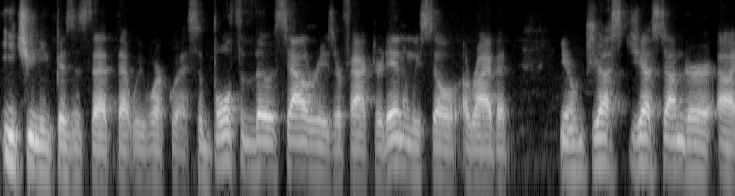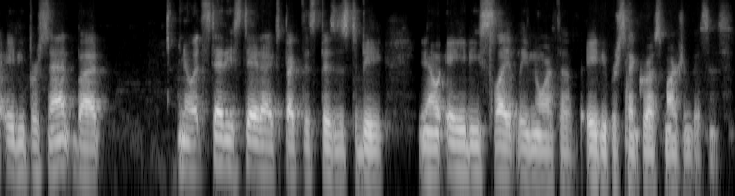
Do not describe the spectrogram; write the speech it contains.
each unique business that that we work with. So both of those salaries are factored in, and we still arrive at you know just just under uh, eighty percent. But you know at steady state, I expect this business to be you know eighty, slightly north of eighty percent gross margin business.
